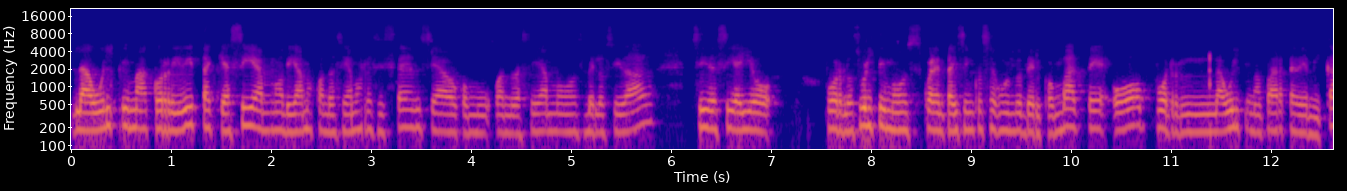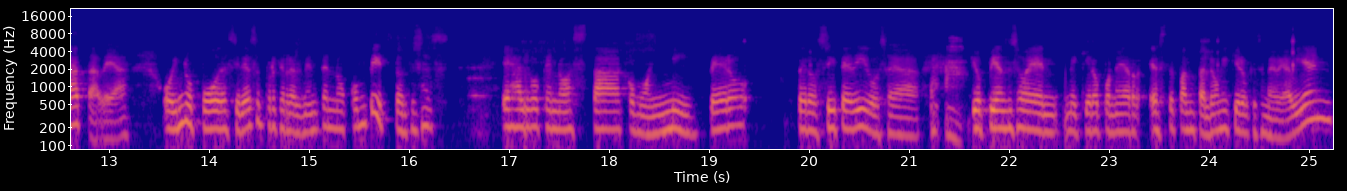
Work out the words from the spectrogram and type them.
la última corridita que hacíamos, digamos, cuando hacíamos resistencia o como cuando hacíamos velocidad, sí decía yo, por los últimos 45 segundos del combate o por la última parte de mi kata, vea. Hoy no puedo decir eso porque realmente no compito, entonces es algo que no está como en mí, pero, pero sí te digo, o sea, yo pienso en, me quiero poner este pantalón y quiero que se me vea bien,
